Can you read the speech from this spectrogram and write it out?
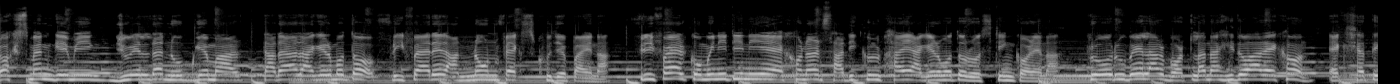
Roxman gaming Jewel the noob gamer তারা আর আগের মতো ফ্রি ফায়ারের আননোন ফ্যাক্টস খুঁজে পায় না। ফ্রি ফায়ার কমিউনিটি নিয়ে এখন আর সাদিকুল ভাই আগের মতো রোস্টিং করে না। প্রো রুবেল আর বটলা নাহিদও আর এখন একসাথে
